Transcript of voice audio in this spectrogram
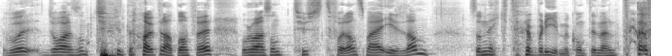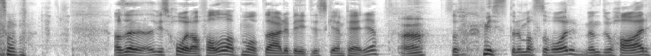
hvor du har en sånn Det har vi prata om før. Hvor du har en sånn tust foran, som er Irland, som nekter å bli med kontinentet. Som, altså, Hvis håravfallet da på en måte er det britiske imperiet, Ja. så mister du masse hår, men du har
